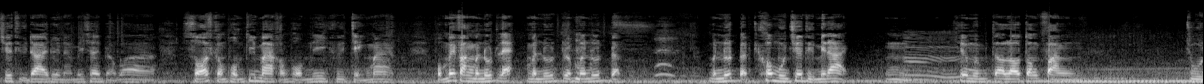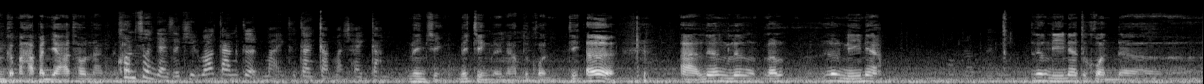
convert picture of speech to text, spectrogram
เชื่อถือได้ด้วยนะ ไม่ใช่แบบว่าซอสของผมที่มาของผมนี่คือเจ๋งมาก ผมไม่ฟังมนุษย์และมนุษย์มนุษย์แบบ มนุษย์แบบข้อมูลเชื่อถือไม่ได้ อืมอืม เชื่อมือเราต้องฟัง จูนกับมหาปัญญาเท่านั้นนะครับนส่วนใหญ่จะคิดว่าการเกิดใหม่คือการกลับมาใช้กรรมไม่จริง ไม่จริงเลยนะครับ ทุกคนที่เออ อ่าเรื่องเรื่องแล้วเรื่องนี้เนี่ย เรื่องนี้เนี่ยทุกคนเอ่อ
